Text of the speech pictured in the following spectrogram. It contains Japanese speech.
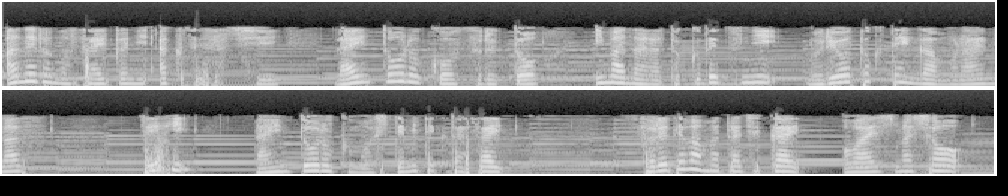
アネロのサイトにアクセスし LINE 登録をすると今なら特別に無料特典がもらえます。ぜひ LINE 登録もしてみてください。それではまた次回お会いしましょう。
